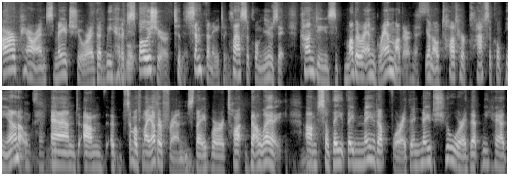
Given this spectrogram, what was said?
our parents made sure that we had exposure to the symphony, to classical music. Condi's mother and grandmother, Yes. you know, taught her classical piano. Exactly. And um, uh, some of my other friends, they were taught ballet. Um, so they, they made up for it. They made sure that we had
